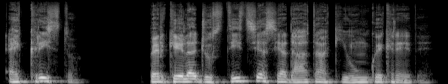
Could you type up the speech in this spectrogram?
è Cristo, perché la giustizia sia data a chiunque crede.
